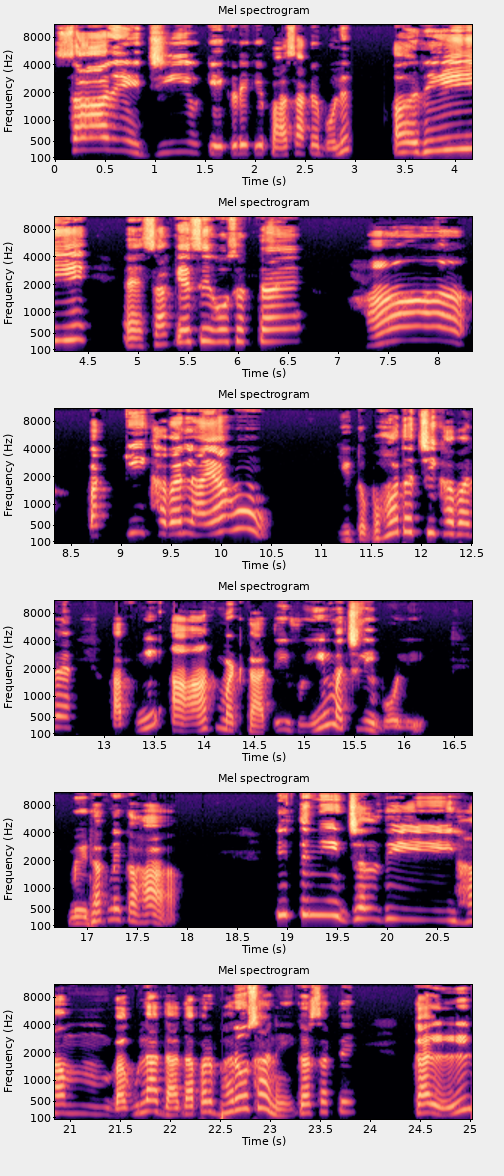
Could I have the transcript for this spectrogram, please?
सारे जीव केकड़े के पास आकर बोले, अरे, ऐसा कैसे हो सकता है? हाँ पक्की खबर लाया हूँ। ये तो बहुत अच्छी खबर है। अपनी आँख मटकाती हुई मछली बोली। मेढक ने कहा, इतनी जल्दी हम बगुला दादा पर भरोसा नहीं कर सकते। कल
